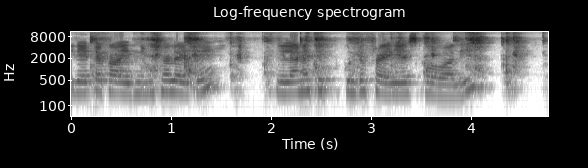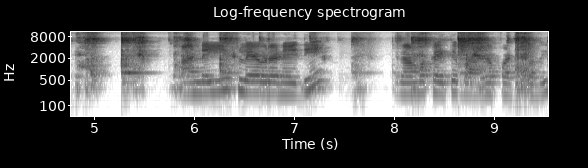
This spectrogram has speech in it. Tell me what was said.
ఇదైతే ఒక ఐదు నిమిషాలు అయితే ఇలానే తిప్పుకుంటూ ఫ్రై చేసుకోవాలి. ఆ నెయ్యి ఫ్లేవర్ అనేది రవ్వకైతే బాగా పట్టుతుంది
